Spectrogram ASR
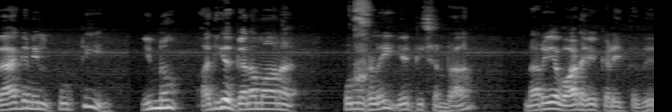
வேகனில் பூட்டி இன்னும் அதிக கனமான பொருள்களை ஏற்றி சென்றான். நிறைய வாடகை கிடைத்தது.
